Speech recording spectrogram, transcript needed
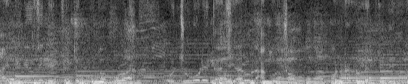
আইনি নিউজের নেতৃত্ব গৌতম ঘোষ ও যুব নেতা জিয়ারুল আকন সহ অন্যান্য নেতৃবৃন্দ।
